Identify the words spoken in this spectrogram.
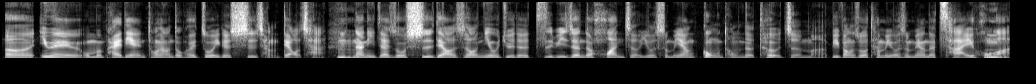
呃，因为我们拍电影通常都会做一个市场调查。嗯。那你在做试调的时候，你有觉得自闭症的患者有什么样共同的特征吗？比方说他们有什么样的才华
